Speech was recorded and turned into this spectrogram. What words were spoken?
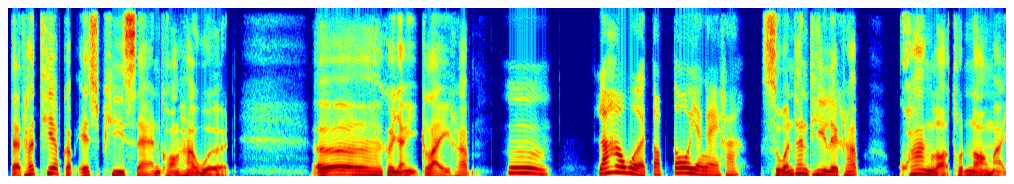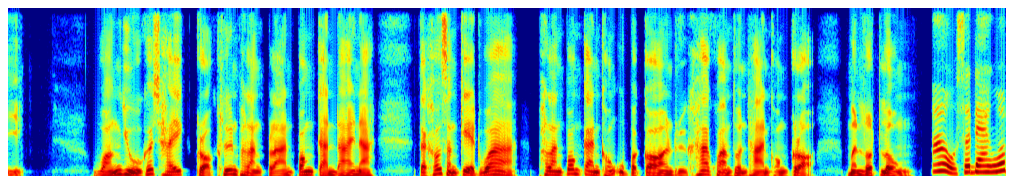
แต่ถ้าเทียบกับ HP แสนของ Harvard เออ ก็ยังอีกไกลครับ อืม แล้วฮาวเวิร์ดตอบโต้ยังไงคะ สวนทันทีเลยครับ คว้างหลอดทดลองมาอีก หวังอยู่ก็ใช้เกราะคลื่นพลังปราณป้องกันได้นะ แต่เขาสังเกตว่าพลังป้องกันของอุปกรณ์หรือค่าความทนทานของเกราะมันลดลง อ้าว แสดงว่า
